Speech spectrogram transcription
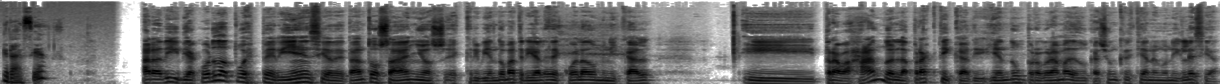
Gracias. Aradí, de acuerdo a tu experiencia de tantos años escribiendo materiales de escuela dominical y trabajando en la práctica dirigiendo un programa de educación cristiana en una iglesia,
